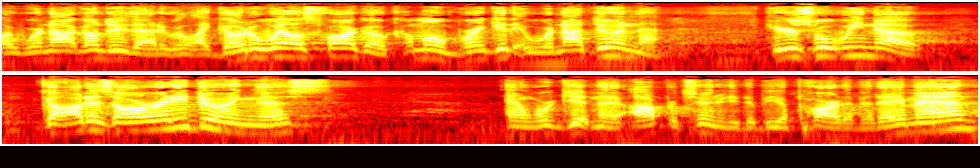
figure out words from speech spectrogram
Like, we're not going to do that. We're like, go to Wells Fargo. Come on, bring it. We're not doing that. Here's what we know God is already doing this, and we're getting an opportunity to be a part of it. Amen?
